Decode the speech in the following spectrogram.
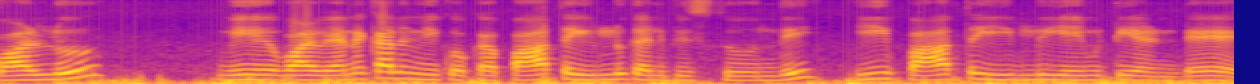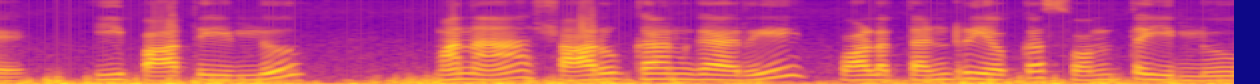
వాళ్ళు మీ వాళ్ళ వెనకాల మీకు ఒక పాత ఇల్లు కనిపిస్తుంది ఈ పాత ఇల్లు ఏమిటి అంటే ఈ పాత ఇల్లు మన షారుఖ్ ఖాన్ గారి వాళ్ళ తండ్రి యొక్క సొంత ఇల్లు.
